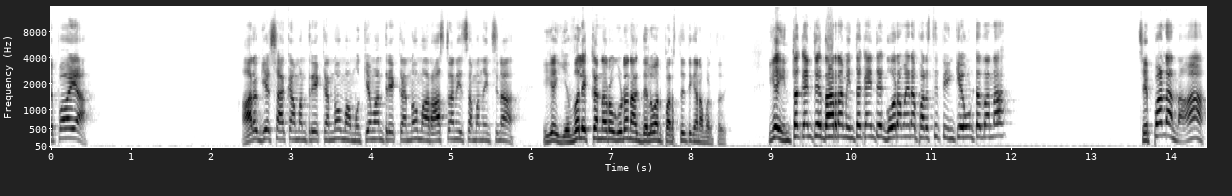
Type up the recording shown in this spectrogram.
చెప్పవయ్యా. ఆరోగ్య శాఖ మంత్రి ఎక్కన్నో మా ముఖ్యమంత్రి ఎక్కన్నో మా రాష్ట్రానికి సంబంధించిన ఇక ఎవరు ఎక్కన్నారో కూడా నాకు తెలియని పరిస్థితి కనబడుతుంది. ఇక ఇంతకంటే దారుణం ఇంతకంటే ఘోరమైన పరిస్థితి ఇంకేముంటుందన్నా? చెప్పండి అన్నా.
